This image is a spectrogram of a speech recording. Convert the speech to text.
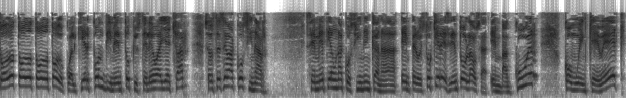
todo, todo, todo, todo, cualquier condimento que usted le vaya a echar, o sea, usted se va a cocinar, se mete a una cocina en Canadá, en, pero esto quiere decir en todos lados, o sea, en Vancouver, como en Quebec,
